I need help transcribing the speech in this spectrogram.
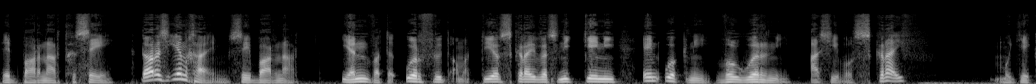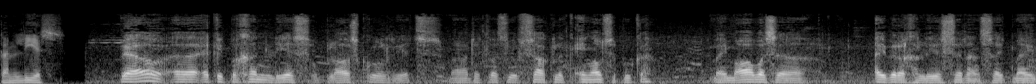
het Barnard gesê. Daar is een geheim, sê Barnard, een wat 'n oorvloed amateurskrywers nie ken nie en ook nie wil hoor nie. As jy wil skryf, moet jy kan lees. Wel, uh, ek het begin lees op laerskool reeds, maar dit was hoofsaaklik Engelse boeke. My ma was 'n ywerige leser en sy het my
